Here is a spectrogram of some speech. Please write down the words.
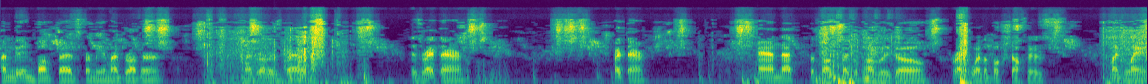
I'm getting bunk beds for me and my brother. My brother's bed is right there, right there. And that the bunk beds will probably go right where the bookshelf is. Like laying,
